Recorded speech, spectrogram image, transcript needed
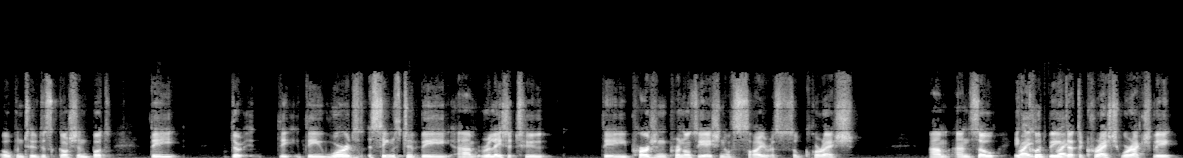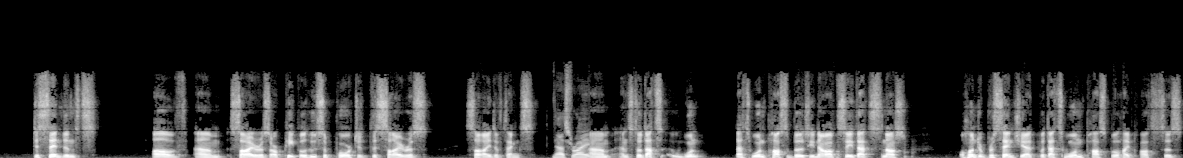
open to discussion, but the the the the word seems to be um, related to the Persian pronunciation of Cyrus, so Quraysh, um, and so it right, could be right. that the Quraysh were actually descendants of um, Cyrus or people who supported the Cyrus side of things. That's right. Um, and so that's one that's one possibility. Now, obviously, that's not hundred percent yet, but that's one possible hypothesis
